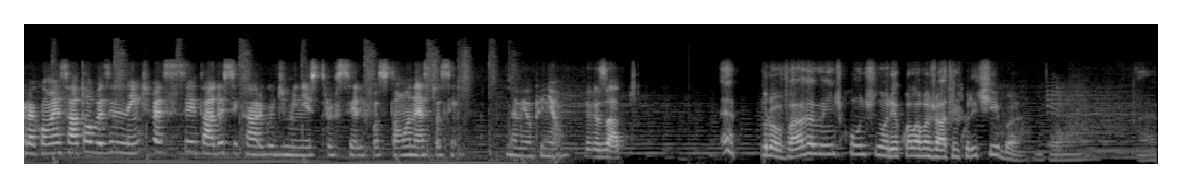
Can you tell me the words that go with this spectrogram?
Para começar, talvez ele nem tivesse aceitado esse cargo de ministro se ele fosse tão honesto assim, na minha opinião. Exato. É, provavelmente continuaria com a Lava Jato em Curitiba. Então, né?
